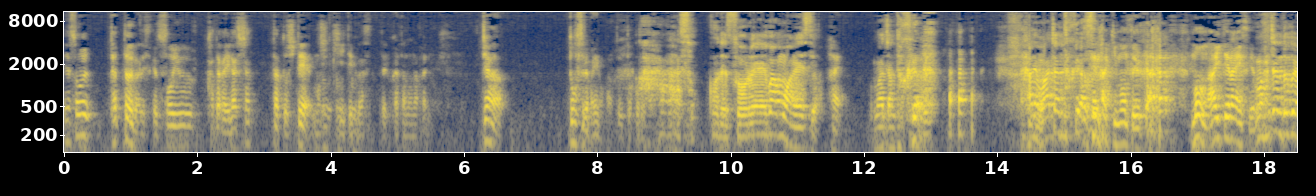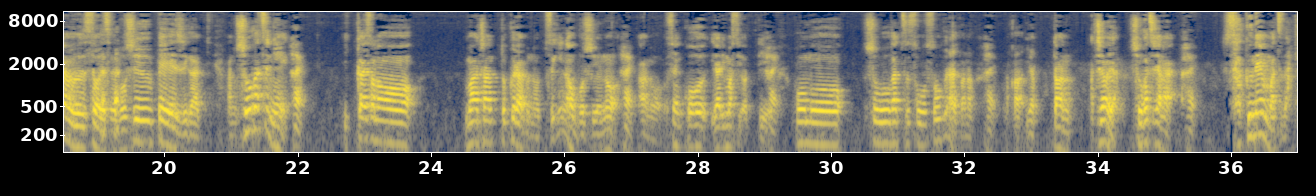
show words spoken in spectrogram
で、そう、例えばですけど、そういう方がいらっしゃったとして、もし聞いてくださってる方の中に、じゃあ、どうすればいいのかというところで。ああ、そこで、それはもうあれですよ。はい。マーチャントクラブ。あ、でもマーチャントクラブ。狭き門というか、門開いてないんですけど。マーチャントクラブ、そうですね、募集ページが、あの、正月に、はい。一回その、マーチャントクラブの次の募集の、はいあの、選考やりますよっていう、はいフォームを正月早々ぐらいかな。はい。なんか、やったん、あ、違うや、正月じゃない。はい。昨年末だ。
